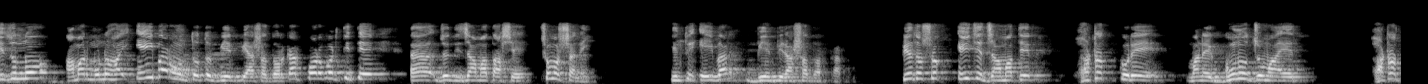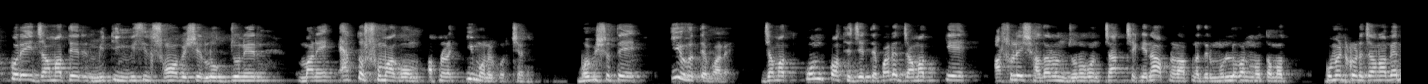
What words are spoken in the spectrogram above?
এই জন্য আমার মনে হয় এইবার অন্তত বিএনপি আসা দরকার, পরবর্তীতে যদি জামাত আসে, সমস্যা নেই। কিন্তু এইবার বিএনপির আসা দরকার। প্রিয় দর্শক, এই যে জামাতের হঠাৎ করে মানে গণজমায়েত হঠাৎ করে এই জামাতের মিটিং, মিছিল সমাবেশে লোকজনের মানে এত সমাগম, আপনারা কি মনে করছেন? ভবিষ্যতে কি হতে পারে? জামাত কোন পথে যেতে পারে? জামাতকে আসলে সাধারণ জনগণ চাচ্ছে কিনা? আপনারা আপনাদের মূল্যবান মতামত কমেন্ট করে জানাবেন।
